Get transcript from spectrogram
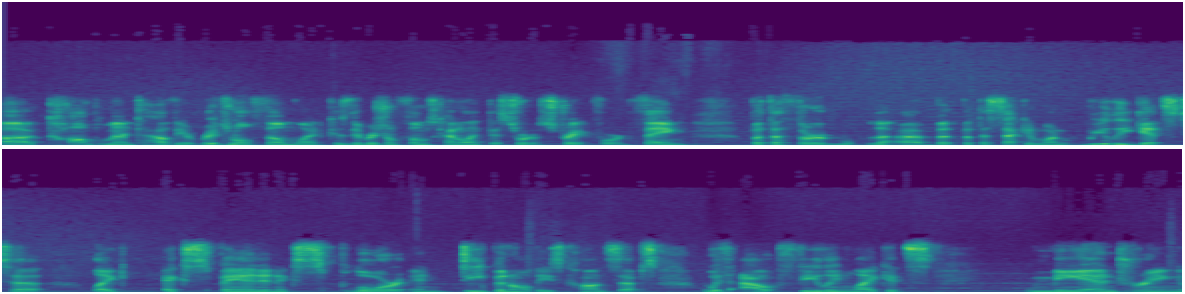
uh, compliment to how the original film went because the original film's kind of like this sort of straightforward thing, but the third, uh, but but the second one really gets to like expand and explore and deepen all these concepts without feeling like it's meandering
